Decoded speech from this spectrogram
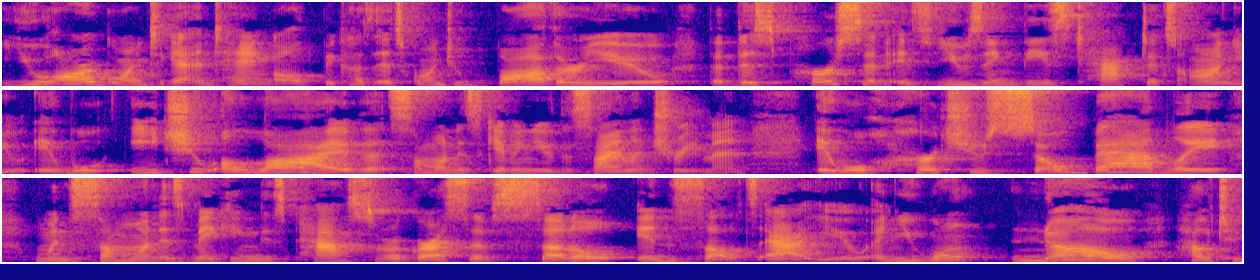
you are going to get entangled because it's going to bother you that this person is using these tactics on you. It will eat you alive that someone is giving you the silent treatment. It will hurt you so badly when someone is making these passive aggressive, subtle insults at you, and you won't know how to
